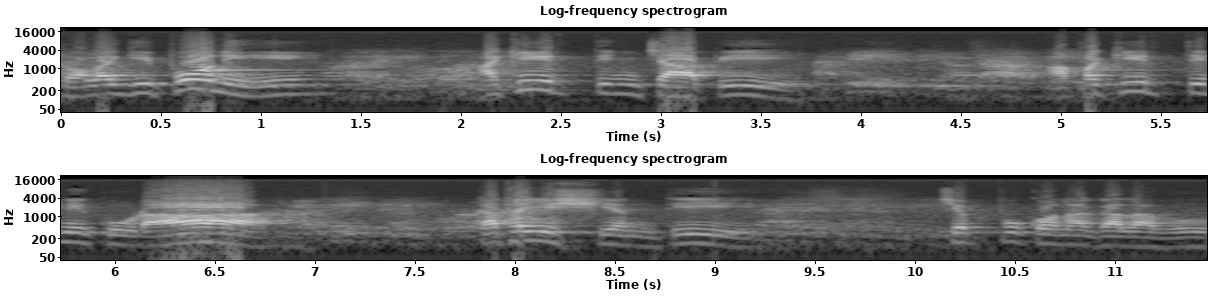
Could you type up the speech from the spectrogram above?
తొలగిపోని అకీర్తించాపి. అపకీర్తిని కూడా కథయిష్యంతి చెప్పుకొనగలవు.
